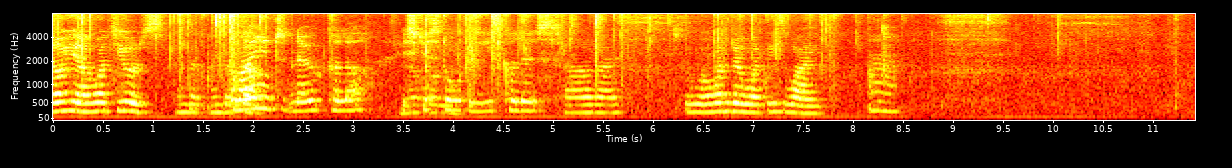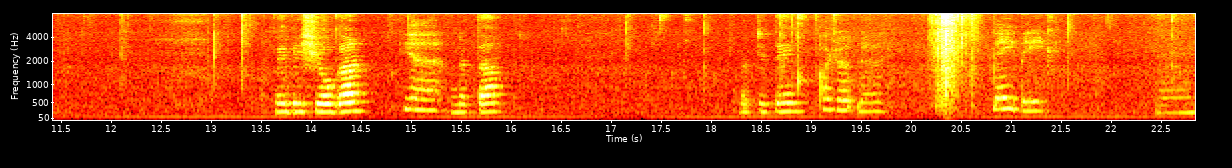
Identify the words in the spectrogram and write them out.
Oh yeah, what's yours? In the, in the top? mine's no colour. It's No just colour. all these colours. All right. So I wonder what is white. Mm. Maybe sugar Yeah, on the top. What do you think? I don't know. Maybe. Mm.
